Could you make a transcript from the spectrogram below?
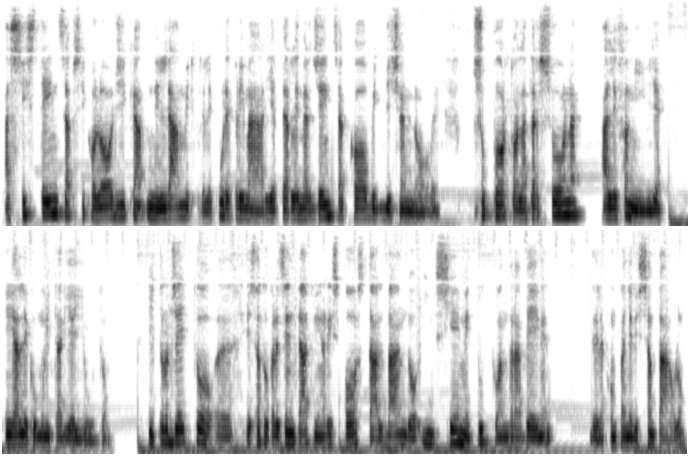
assistenza psicologica nell'ambito delle cure primarie per l'emergenza Covid-19, supporto alla persona, alle famiglie e alle comunità di aiuto. Il progetto eh, è stato presentato in risposta al bando Insieme tutto andrà bene della Compagnia di San Paolo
